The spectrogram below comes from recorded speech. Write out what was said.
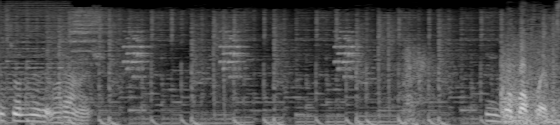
Doing a little bit more damage. Go both ways this.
